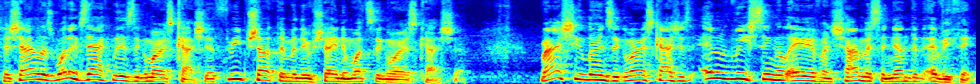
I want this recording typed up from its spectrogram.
So Shaila is, what exactly is the Gemara's kasha? Three pshatim in the what's the Gemara's kasha? Rashi learns the Gemara's kasha is every single area on Shabbos and Yantiv, everything.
